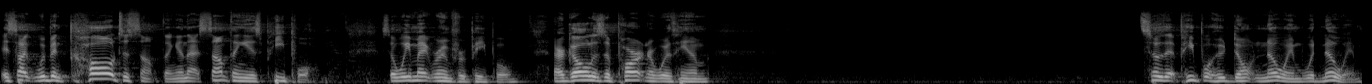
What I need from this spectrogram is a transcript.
It's like we've been called to something, and that something is people. So we make room for people. Our goal is to partner with Him so that people who don't know Him would know Him.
